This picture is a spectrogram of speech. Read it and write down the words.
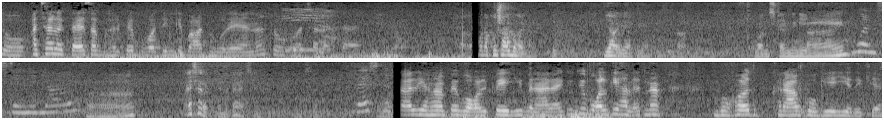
तो अच्छा लगता है, सब घर पे बहुत दिन के बाद हो रहे हैं ना तो अच्छा लगता है। बना खुशहाल बनाएगा। देखो। यहाँ यहाँ पे यहाँ पे। One standing line One standing line. हाँ। ऐसे रखते हैं बेटा ऐसे। ऐसे। कल यहाँ पे वॉल पे ही बना रहा है क्योंकि वॉल की हालत ना बहुत खराब हो गई है ये देखिए।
